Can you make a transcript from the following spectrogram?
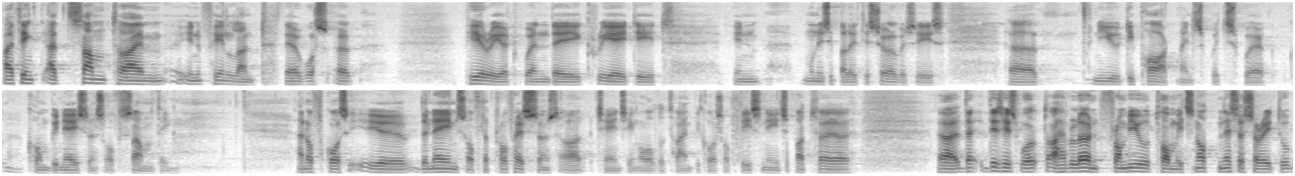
I think at some time in Finland there was a period when they created in municipality services uh, new departments which were combinations of something. And of course, uh, the names of the professions are changing all the time because of these needs. But uh, uh, th this is what I have learned from you, Tom. It's not necessary to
